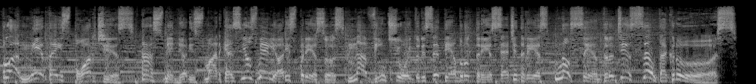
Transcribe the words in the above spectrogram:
Planeta Esportes. As melhores marcas e os melhores preços. Na 28 de setembro 373, no centro de Santa Cruz.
